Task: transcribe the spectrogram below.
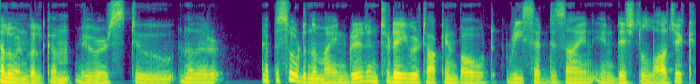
Hello and welcome, viewers, to another episode in the Mind Grid. And today we're talking about reset design in digital logic.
